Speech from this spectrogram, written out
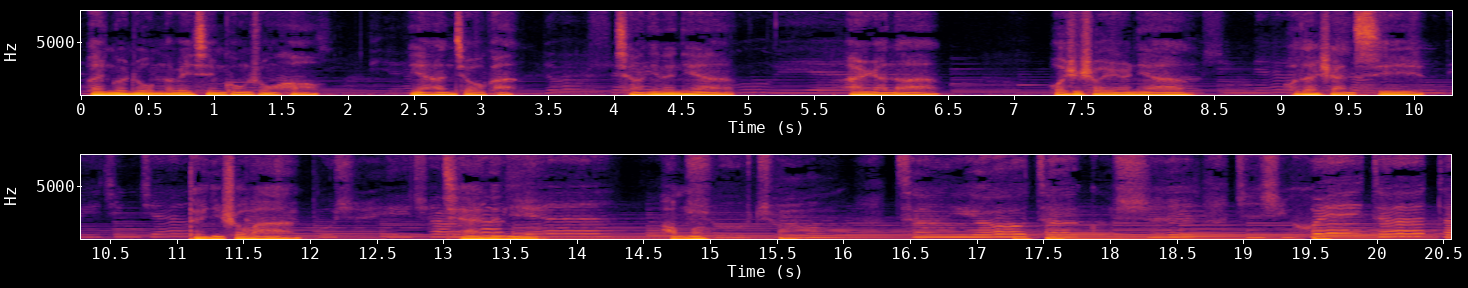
欢迎关注我们的微信公众号“念安酒馆”。想念的念，安然的安，我是守夜人念安，我在陕西。对你说晚安，亲爱的你，好梦。曾有的故事，真心会得到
